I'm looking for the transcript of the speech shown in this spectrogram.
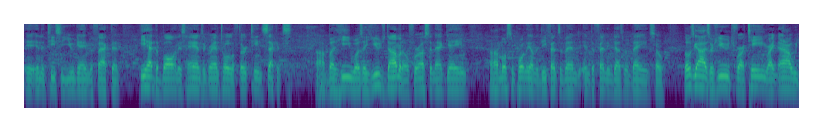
in, in the TCU game the fact that he had the ball in his hands a grand total of 13 seconds. Uh, but he was a huge domino for us in that game, uh, most importantly on the defensive end in defending Desmond Bane. So those guys are huge for our team right now. We,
